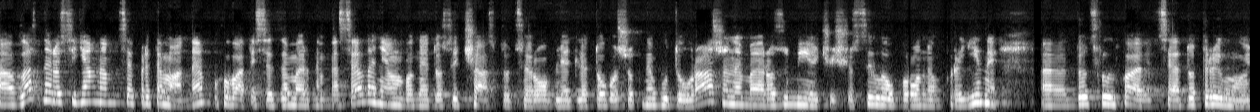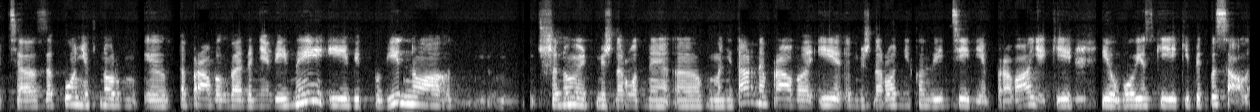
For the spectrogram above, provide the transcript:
Власне, росіянам це притаманне поховатися за мирним населенням. Вони досить часто це роблять для того, щоб не бути ураженими, розуміючи, що сили оборони України е, дослухаються, дотримуються законів, норм е, та правил ведення війни, і відповідно. Шанують міжнародне е, гуманітарне право і міжнародні конвенційні права, які і обов'язки, які підписали.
